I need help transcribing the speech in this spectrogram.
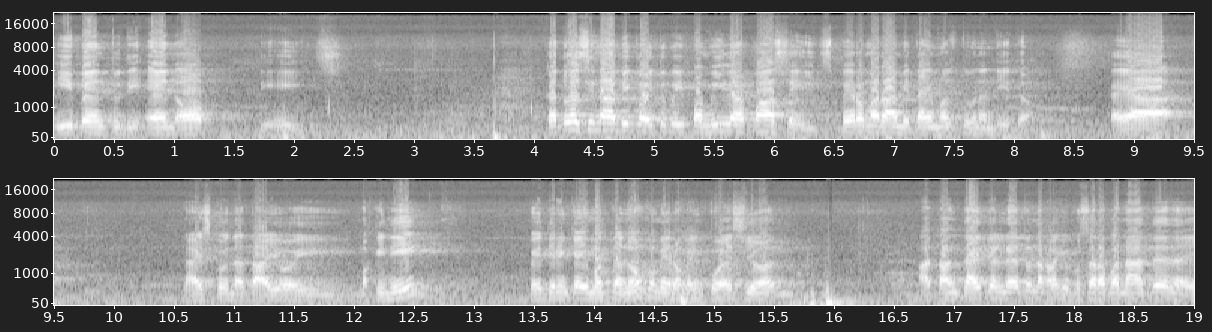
even to the end of the age. Katulad sinabi ko, ito ay familiar passage, pero marami tayong matutunan dito. Kaya, nais ko na tayo ay makinig. Pwede rin kayo magtanong kung meron kayong question. At ang title nito, nakalagay po sa harapan natin ay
